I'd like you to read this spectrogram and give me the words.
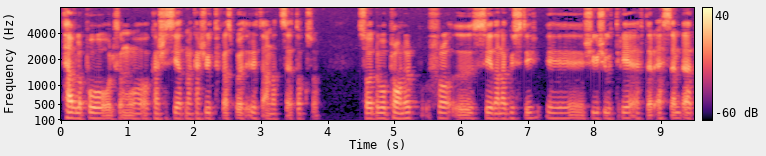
tävla på och, liksom, och kanske se att man kanske utvecklas på ett lite annat sätt också. Så det var planer för, eh, sedan augusti eh, 2023 efter SM där,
